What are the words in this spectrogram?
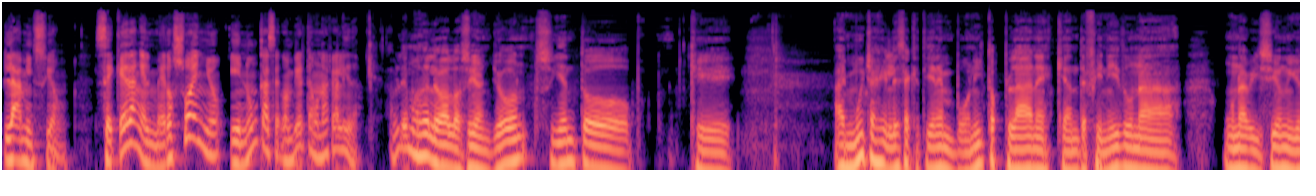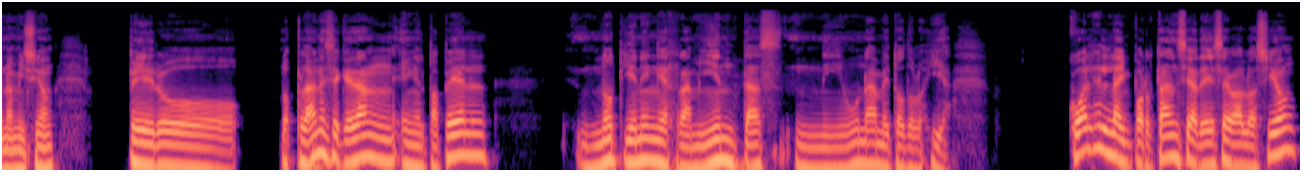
la misión se queda en el mero sueño y nunca se convierte en una realidad. Hablemos de la evaluación. Yo siento que hay muchas iglesias que tienen bonitos planes, que han definido una, una visión y una misión, pero los planes se quedan en el papel, no tienen herramientas ni una metodología. ¿Cuál es la importancia de esa evaluación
